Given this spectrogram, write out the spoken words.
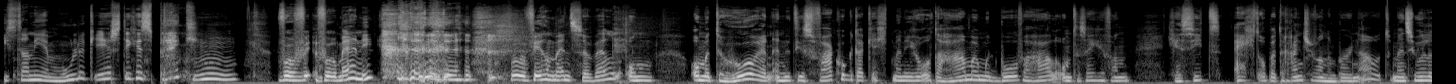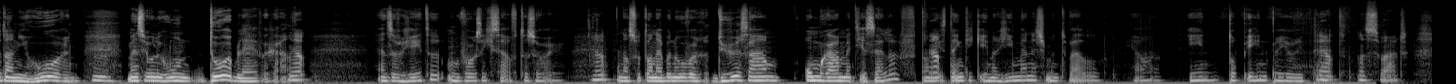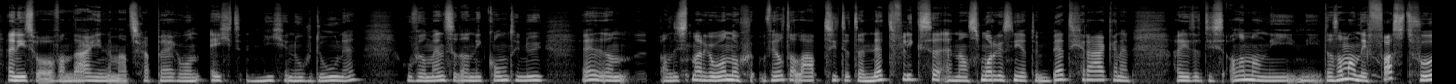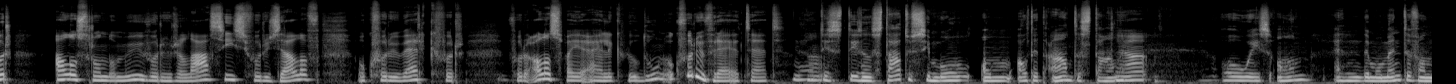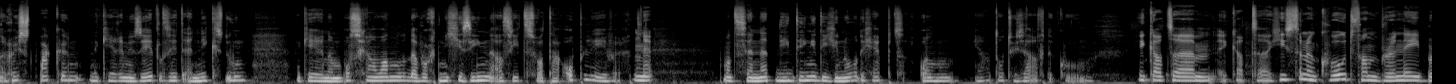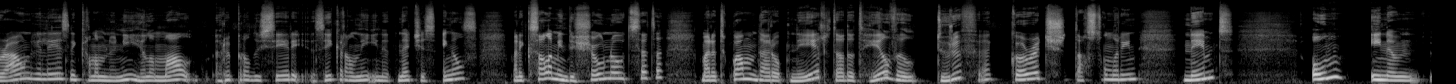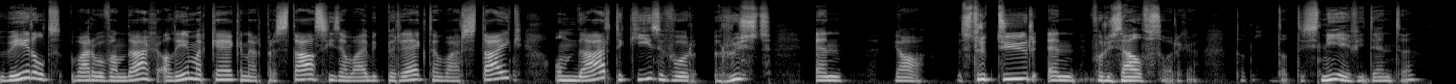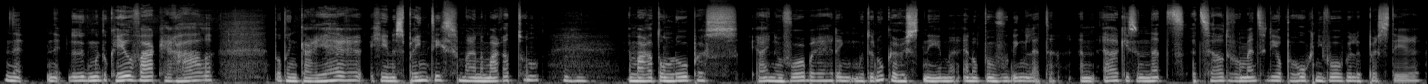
Is dat niet een moeilijk eerste gesprek? Mm, voor, voor mij niet. voor veel mensen wel, om, om het te horen. En het is vaak ook dat ik echt met een grote hamer moet bovenhalen om te zeggen van, je zit echt op het randje van een burn-out. Mensen willen dat niet horen. Hmm. Mensen willen gewoon door blijven gaan. Ja. En ze vergeten om voor zichzelf te zorgen. Ja. En als we het dan hebben over duurzaam omgaan met jezelf, dan is denk ik energiemanagement wel ja, één, top één prioriteit. Ja, dat is waar. En iets wat we vandaag in de maatschappij gewoon echt niet genoeg doen. Hè. Hoeveel mensen dan niet continu, hè, dan, al is het maar gewoon nog veel te laat zitten te Netflixen en dan s'morgens niet uit hun bed geraken. En, allee, dat, is allemaal niet, niet, dat is allemaal niet vast voor alles rondom u, voor uw relaties, voor uzelf, ook voor uw werk, voor, voor alles wat je eigenlijk wil doen, ook voor uw vrije tijd. Ja, Het, is, het is een statussymbool om altijd aan te staan. Ja always on. En de momenten van rust pakken, een keer in je zetel zitten en niks doen, een keer in een bos gaan wandelen, dat wordt niet gezien als iets wat dat oplevert. Nee. Want het zijn net die dingen die je nodig hebt om ja, tot jezelf te komen. Ik had, uh, ik had uh, gisteren een quote van Brené Brown gelezen. Ik kan hem nu niet helemaal reproduceren, zeker al niet in het netjes Engels. Maar ik zal hem in de show notes zetten. Maar het kwam daarop neer dat het heel veel durf, hè, courage, dat stond erin, neemt om in een wereld waar we vandaag alleen maar kijken naar prestaties en wat heb ik bereikt en waar sta ik, om daar te kiezen voor rust en ja, structuur en voor jezelf zorgen. Dat, dat is niet evident, hè? Nee, nee, dus ik moet ook heel vaak herhalen dat een carrière geen sprint is, maar een marathon. Mm en marathonlopers ja, in hun voorbereiding moeten ook rust nemen en op hun voeding letten. En eigenlijk is het net hetzelfde voor mensen die op een hoog niveau willen presteren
